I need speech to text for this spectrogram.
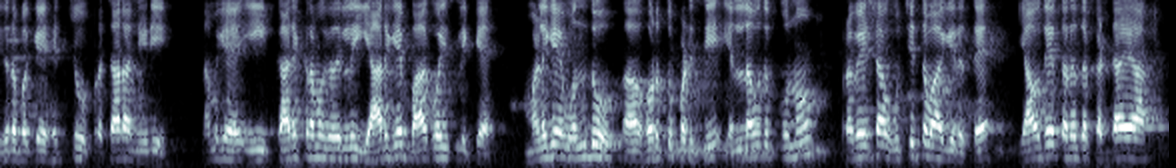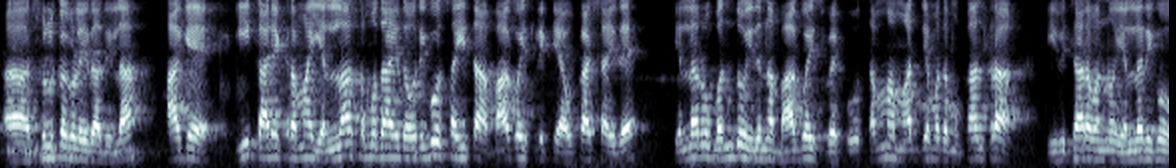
ಇದರ ಬಗ್ಗೆ ಹೆಚ್ಚು ಪ್ರಚಾರ ನೀಡಿ ನಮಗೆ ಈ ಕಾರ್ಯಕ್ರಮದಲ್ಲಿ ಯಾರಿಗೆ ಭಾಗವಹಿಸ್ಲಿಕ್ಕೆ ಮಳೆಗೆ ಒಂದು ಹೊರತುಪಡಿಸಿ ಎಲ್ಲದಕ್ಕೂ ಪ್ರವೇಶ ಉಚಿತವಾಗಿರುತ್ತೆ. ಯಾವುದೇ ತರಹದ ಕಡ್ಡಾಯ ಶುಲ್ಕಗಳು ಇರೋದಿಲ್ಲ. ಹಾಗೆ ಈ ಕಾರ್ಯಕ್ರಮ ಎಲ್ಲಾ ಸಮುದಾಯದವರಿಗೂ ಸಹಿತ ಭಾಗವಹಿಸ್ಲಿಕ್ಕೆ ಅವಕಾಶ ಇದೆ. ಎಲ್ಲರೂ ಬಂದು ಇದನ್ನ ಭಾಗವಹಿಸಬೇಕು. ತಮ್ಮ ಮಾಧ್ಯಮದ ಮುಖಾಂತರ ಈ ವಿಚಾರವನ್ನು ಎಲ್ಲರಿಗೂ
